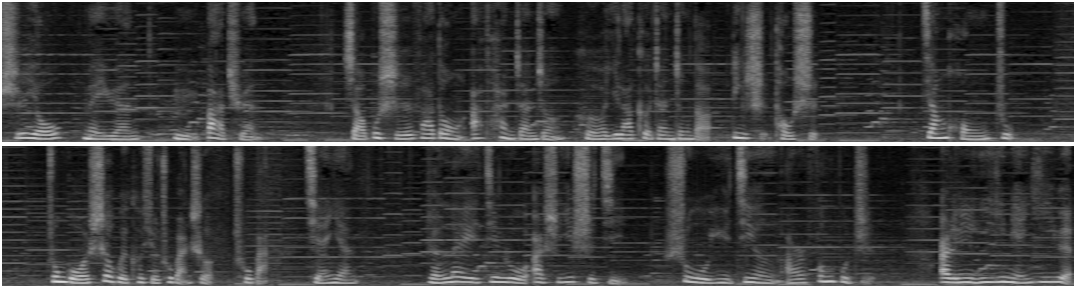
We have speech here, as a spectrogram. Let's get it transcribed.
石油、美元与霸权。小布什发动阿富汗战争和伊拉克战争的历史透视。江红著，中国社会科学出版社出版。前言：人类进入二十一世纪，树欲静而风不止。二零零一年一月，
